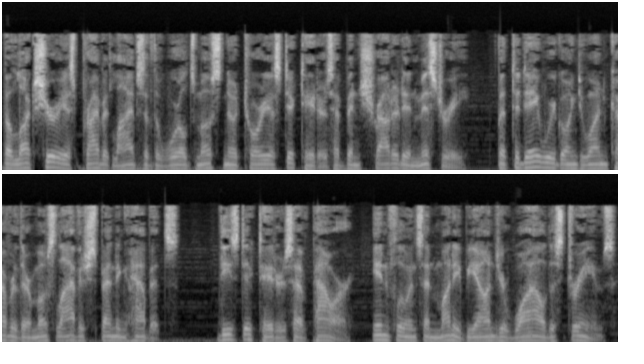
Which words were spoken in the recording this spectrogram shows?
The luxurious private lives of the world's most notorious dictators have been shrouded in mystery, but today we're going to uncover their most lavish spending habits. These dictators have power, influence and money beyond your wildest dreams.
